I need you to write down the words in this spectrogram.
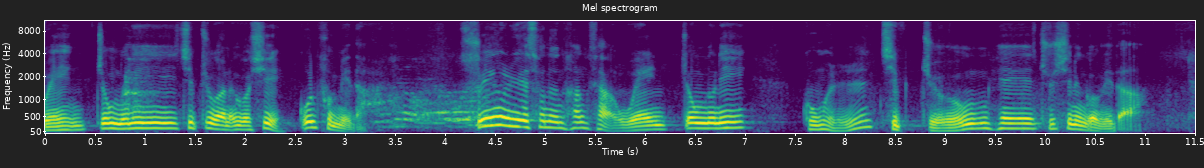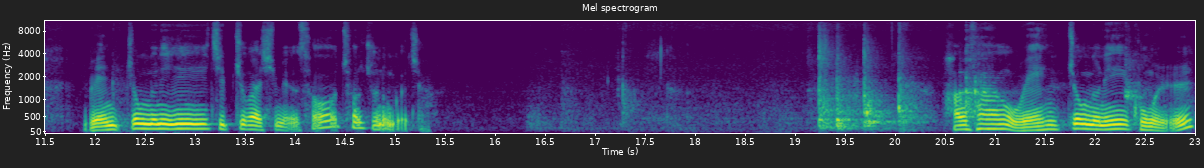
왼쪽 눈이 집중하는 것이 골프입니다. 스윙을 위해서는 항상 왼쪽 눈이 공을 집중해 주시는 겁니다. 왼쪽 눈이 집중하시면서 쳐주는 거죠. 항상 왼쪽 눈이 공을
